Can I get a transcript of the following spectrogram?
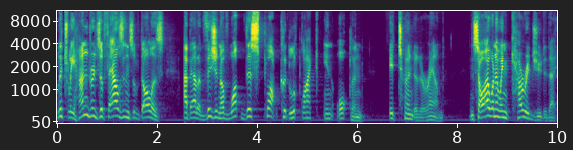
literally hundreds of thousands of dollars about a vision of what this plot could look like in Auckland. It turned it around. And so I want to encourage you today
